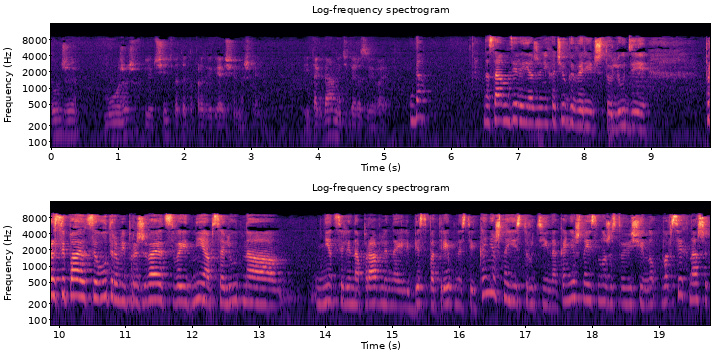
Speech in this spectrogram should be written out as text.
тут же можешь включить вот это продвигающее мышление. И тогда оно тебя развивает. Да. На самом деле я же не хочу говорить, что люди просыпаются утром и проживают свои дни абсолютно нецеленаправленно или без потребностей. Конечно, есть рутина, конечно, есть множество вещей, но во всех наших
